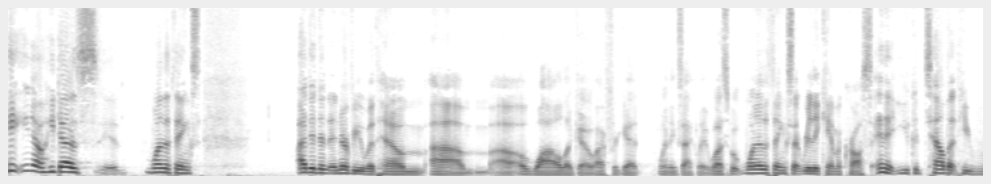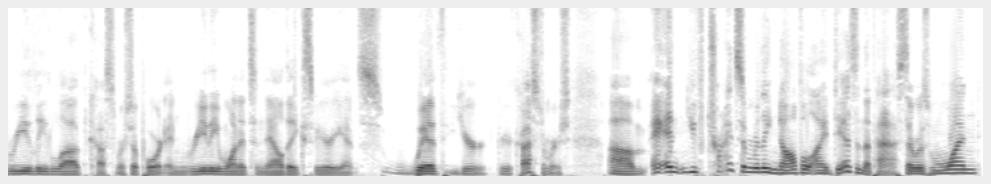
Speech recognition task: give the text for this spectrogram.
he you know he does uh, one of the things I did an interview with him um, a while ago. I forget when exactly it was, but one of the things that really came across in it, you could tell that he really loved customer support and really wanted to nail the experience with your your customers. Um, and you've tried some really novel ideas in the past. There was one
